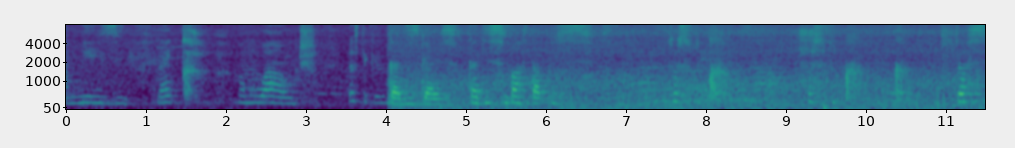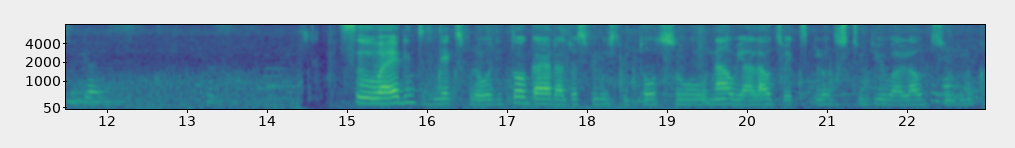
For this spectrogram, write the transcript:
amazing. Like I'm wowed. Just take a look at this, guys. Look at this masterpiece. Just look. Just look. Just see, guys. So we're heading to the next floor. The tour guide has just finished with us, so now we are allowed to explore the studio. We're allowed to look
